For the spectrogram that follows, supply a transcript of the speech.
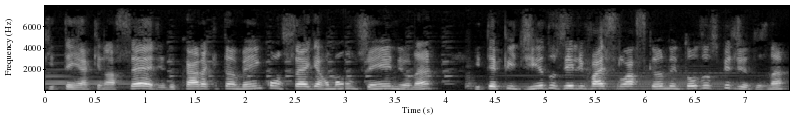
que tem aqui na série, do cara que também consegue arrumar um gênio, né? E ter pedidos e ele vai se lascando em todos os pedidos, né?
